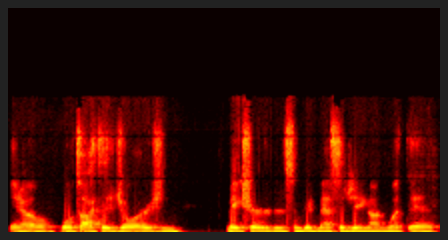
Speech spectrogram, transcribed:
you know we'll talk to george and make sure that there's some good messaging on what the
